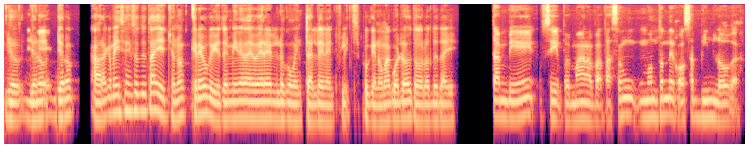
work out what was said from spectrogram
Yo, yo no, Eh, yo no, ahora que me dices esos detalles, yo no creo que yo termine de ver el documental de Netflix, porque no me acuerdo de todos los detalles. también, sí, pues mano, pasan un montón de cosas bien locas.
